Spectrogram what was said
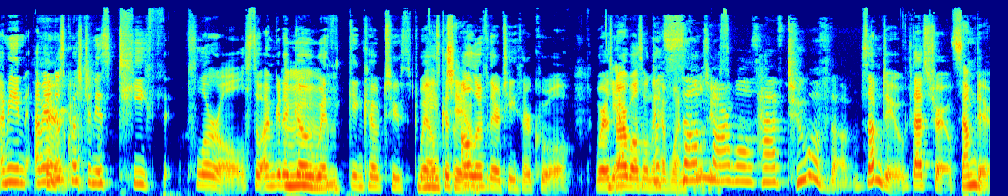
I mean, Amanda's question is teeth plural, so I'm gonna go Mm. with ginkgo toothed whales because all of their teeth are cool, whereas Yeah. narwhals only But have one some cool tooth. narwhals have two of them. Some do. That's true. Some do.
